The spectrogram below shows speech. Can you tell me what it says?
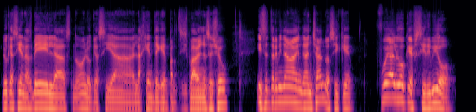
lo que hacían las velas, ¿no? Lo que hacía la gente que participaba en ese show. Y se terminaba enganchando, así que fue algo que sirvió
